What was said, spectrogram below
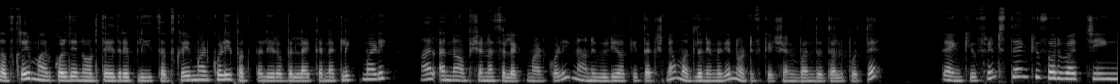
ಸಬ್ಸ್ಕ್ರೈಬ್ ಮಾಡ್ಕೊಳ್ಳದೆ ನೋಡ್ತಾ ಇದ್ದರೆ ಪ್ಲೀಸ್ ಸಬ್ಸ್ಕ್ರೈಬ್ ಮಾಡ್ಕೊಳ್ಳಿ, ಪಕ್ಕದಲ್ಲಿರೋ ಬೆಲ್ಲೈಕನ್ನ ಕ್ಲಿಕ್ ಮಾಡಿ, ಆಲ್ ಅನ್ನೋ ಆಪ್ಷನ್ನ ಸೆಲೆಕ್ಟ್ ಮಾಡ್ಕೊಳ್ಳಿ. ನಾನು ವಿಡಿಯೋ ಹಾಕಿದ ತಕ್ಷಣ ಮೊದಲು ನಿಮಗೆ ನೋಟಿಫಿಕೇಷನ್ ಬಂದು ತಲುಪುತ್ತೆ. Thank you friends, thank you for watching.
